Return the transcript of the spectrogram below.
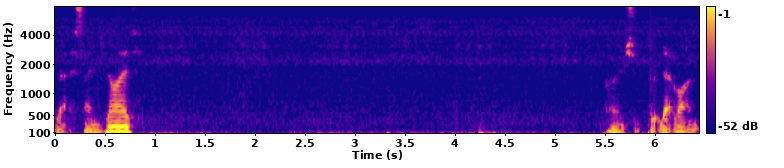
Get that same size. I should put that one.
